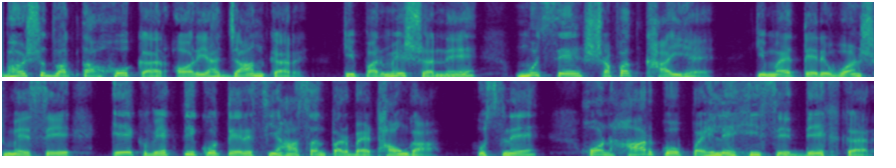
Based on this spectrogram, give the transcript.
भविष्य वक्ता होकर और यह जानकर कि परमेश्वर ने मुझसे शपथ खाई है कि मैं तेरे वंश में से एक व्यक्ति को तेरे सिंहासन पर बैठाऊँगा। उसने होनहार को पहले ही से देखकर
